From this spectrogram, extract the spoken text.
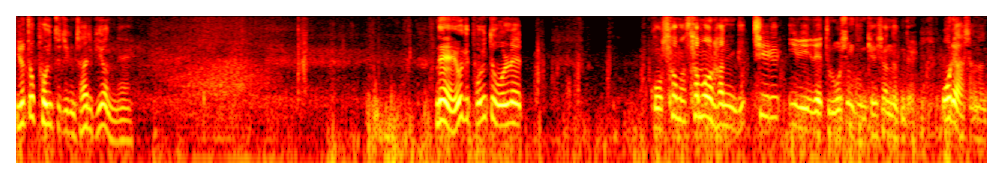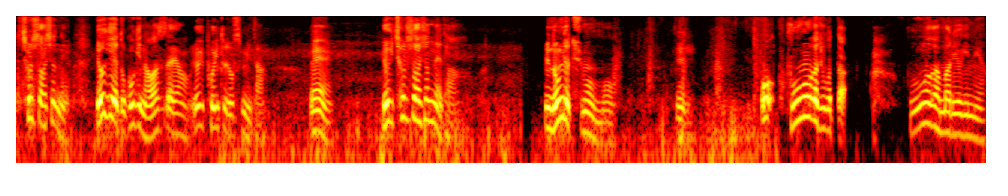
이쪽 포인트 지금 자리 비었네. 네, 여기 포인트 원래 그 3, 3월 한 6, 7일에 들어오신 분 계셨는데 오래 하셨는데 철수하셨네요. 여기에도 고기 나왔어요. 여기 포인트 좋습니다. 네. 여기 철수하셨네 다. 넘겨치면 뭐. 네. 어, 붕어가 죽었다. 붕어가 한 마리 여기 있네요.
